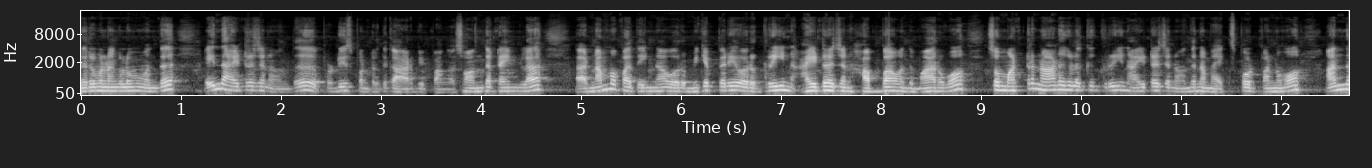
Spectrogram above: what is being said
நிறுவனங்களும் வந்து இந்த ஹைட்ரஜனை வந்து ப்ரொடியூஸ் பண்ணுறதுக்கு ஆரம்பிப்பாங்க. ஸோ அந்த டைமில் நம்ம பார்த்திங்கன்னா ஒரு மிகப்பெரிய ஒரு க்ரீன் ஹைட்ரஜன் ஹப்பாக வந்து மாறுவோம். ஸோ மற்ற நாடுகளுக்கு க்ரீன் ஹைட்ரஜனை வந்து நம்ம எக்ஸ்போர்ட் பண்ணுவோம். அந்த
